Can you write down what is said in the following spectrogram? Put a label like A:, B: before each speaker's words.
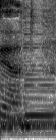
A: And.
